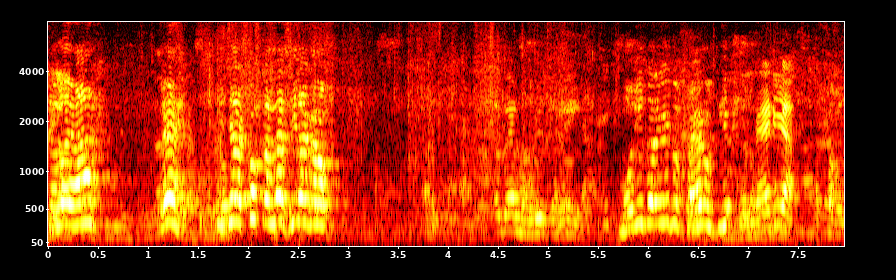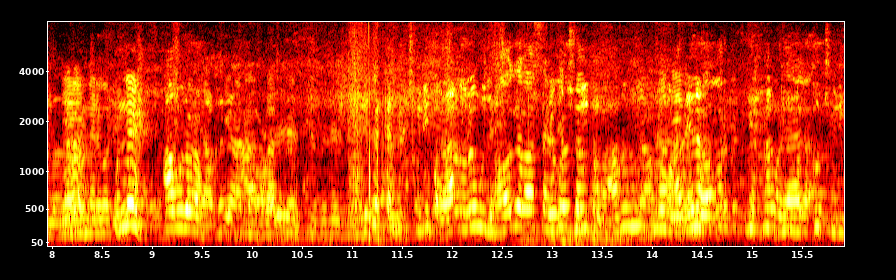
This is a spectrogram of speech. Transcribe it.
चलो यार। ए पीछे रखो कल्ला सीधा करो। मोरी उतर गई तो खैर होती है। बैठिया उन्ने आप उधर आओ। ये तो छुरी पकड़ा दो ना मुझे। आओगे बात देखो छुरी पकड़ा दो मुझे। ना यहाँ पे छुरी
